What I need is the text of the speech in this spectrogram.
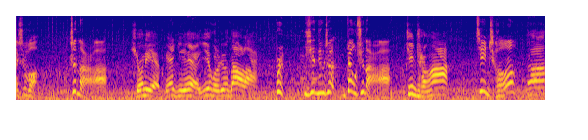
哎，师傅，这哪儿啊？兄弟，别急，一会儿就到了。不是，你先停车，你带我去哪儿啊？进城啊！进城啊！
